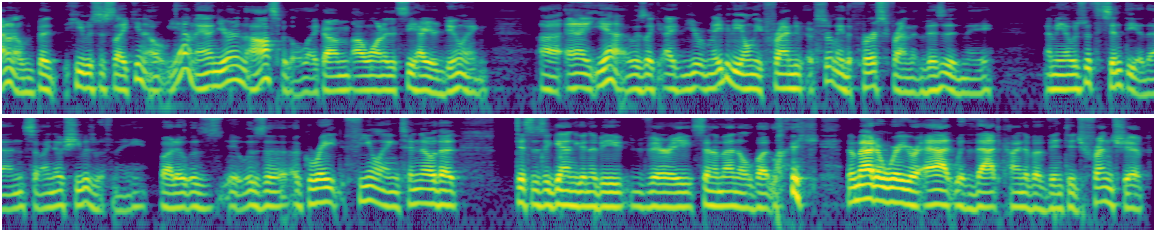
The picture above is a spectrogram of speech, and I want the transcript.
I don't know, but he was just like you know yeah man you're in the hospital like I'm I wanted to see how you're doing, uh, and I, yeah it was like I, you're maybe the only friend certainly the first friend that visited me. I mean I was with Cynthia then, so I know she was with me, but it was it was a, a great feeling to know that this is again going to be very sentimental, but like no matter where you're at with that kind of a vintage friendship,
